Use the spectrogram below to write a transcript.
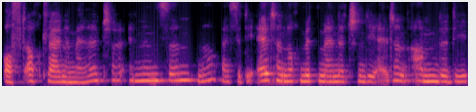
oft auch kleine ManagerInnen sind, ne? weil sie die Eltern noch mitmanagen, die Elternamte, die,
